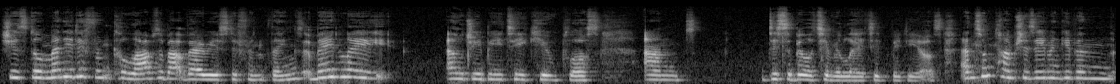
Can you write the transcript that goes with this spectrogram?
She's done many different collabs about various different things, mainly LGBTQ plus and disability related videos and sometimes she's even given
